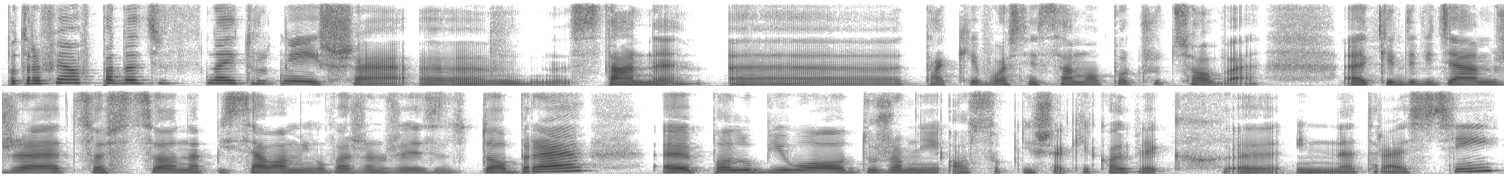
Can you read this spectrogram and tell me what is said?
potrafiłam wpadać w najtrudniejsze stany, y, takie właśnie samopoczuciowe. Y, kiedy widziałam, że coś, co napisałam i uważam, że jest dobre, polubiło dużo mniej osób niż jakiekolwiek inne treści.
